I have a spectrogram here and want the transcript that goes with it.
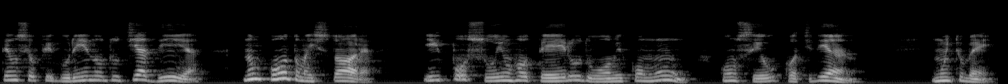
tem o seu figurino do dia a dia, não conta uma história, e possui um roteiro do homem comum com seu cotidiano. Muito bem.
